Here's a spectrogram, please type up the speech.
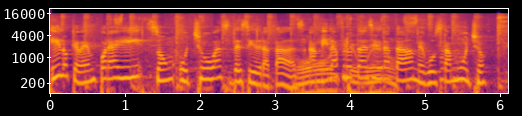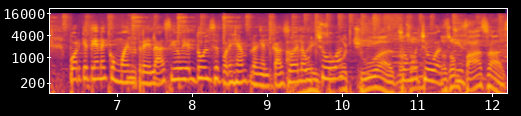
y lo que ven por ahí son uchuvas deshidratadas. a mí ¡Ay, la fruta bueno! deshidratada me gusta mucho porque tiene como entre el ácido y el dulce, por ejemplo, en el caso de la Ay, uchuva. Son uchuvas, no son son, uchuvas no son y- pasas.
